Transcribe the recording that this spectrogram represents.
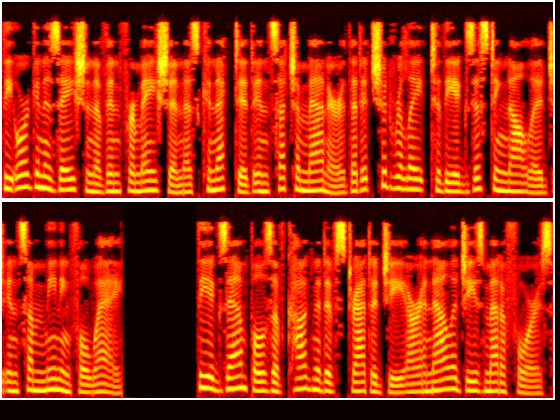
The organization of information is connected in such a manner that it should relate to the existing knowledge in some meaningful way. The examples of cognitive strategy are analogies metaphors.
